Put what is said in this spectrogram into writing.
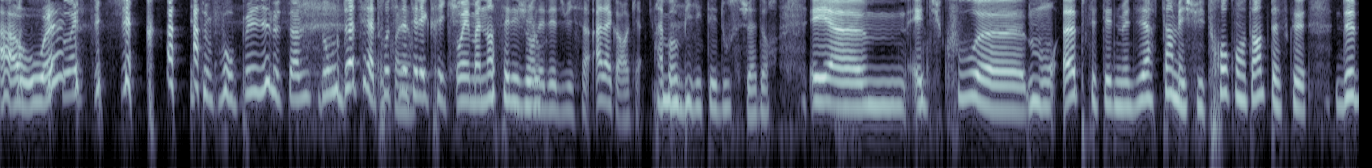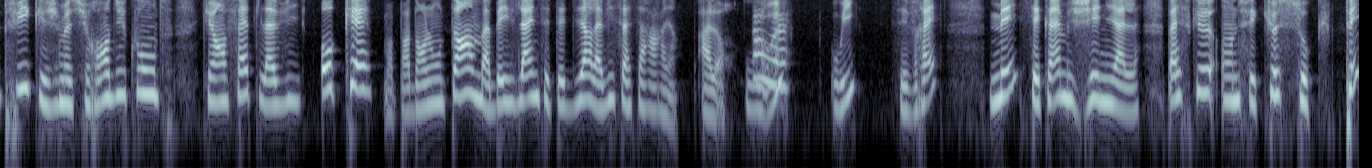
Ah ouais Ouais, je te jure. Ils te font payer le service. Donc Dot, c'est la trottinette électrique. Ouais, maintenant c'est les J'en vélos. ai déduit ça. Ah d'accord, ok. La mobilité douce, j'adore. Et euh, et du coup, euh, mon up, c'était de me dire, putain, mais je suis trop contente parce que depuis que je me suis rendu compte que en fait la vie, ok, bon, pendant longtemps, ma baseline c'était de dire la vie ça sert à rien. Alors oui, Ah ouais oui, c'est vrai, mais c'est quand même génial parce que on ne fait que s'occuper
